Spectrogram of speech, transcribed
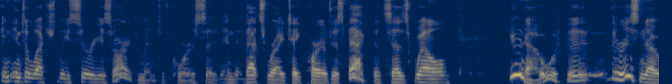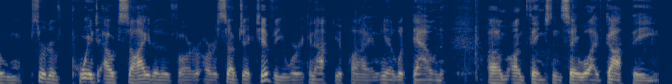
an intellectually serious argument, of course, and that's where I take part of this back that says, well, you know, uh, there is no sort of point outside of our, our subjectivity where we can occupy and, you know, look down um, on things and say, well, I've got the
